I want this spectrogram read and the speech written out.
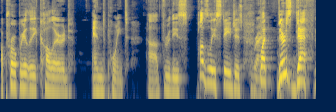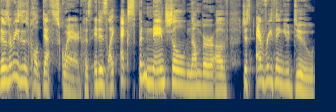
appropriately colored endpoint uh, through these puzzly stages. Right. But there's death. There's a reason it's called Death Squared because it is like exponential number of just everything you do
